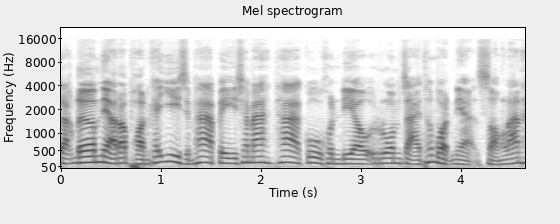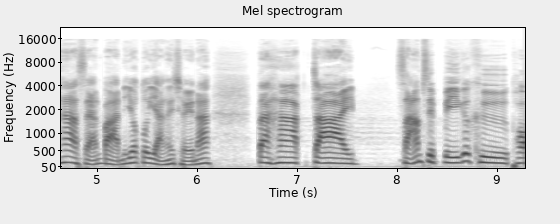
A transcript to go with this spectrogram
จากเดิมเนี่ยเราผ่อนแค่ 25 ปีใช่ไหมถ้ากู้คนเดียวรวมจ่ายทั้งหมดเนี่ยสองล้านห้าแสนบาทนี่ยกตัวอย่างเฉยๆนะแต่หากจ่าย 30 ปีก็คือพอ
